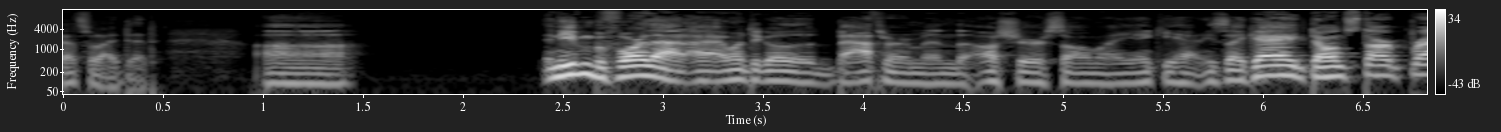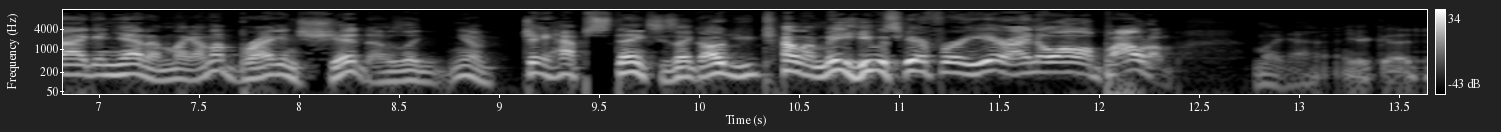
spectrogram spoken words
That's what I did. Uh, and even before that, I went to go to the bathroom, and the usher saw my Yankee hat. He's like, "Hey, don't start bragging yet." I'm like, "I'm not bragging shit." I was like, "You know, J Happ stinks." He's like, "Oh, you telling me he was here for a year? I know all about him." I'm like, ah, "You're good.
